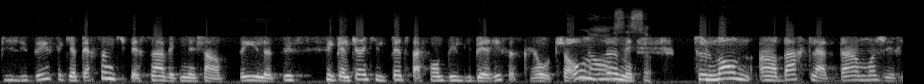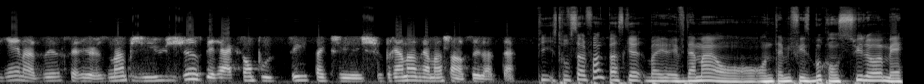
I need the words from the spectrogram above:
Puis l'idée, c'est qu'il n'y a personne qui fait ça avec méchanceté. Là. Si c'est quelqu'un qui le fait de façon délibérée, ce serait autre chose. Non, là, mais ça. Tout le monde embarque là-dedans. Moi, j'ai rien à dire sérieusement. Puis j'ai eu juste des réactions positives. Fait que j'ai- je suis vraiment, vraiment chanceux là-dedans. Puis je trouve ça le fun parce que, ben, évidemment, on, on est amis Facebook, on se suit, là, mais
